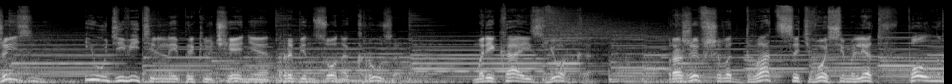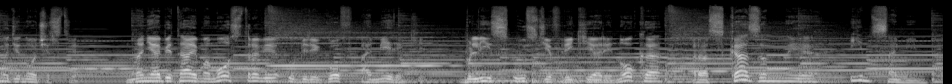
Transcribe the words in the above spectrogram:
Жизнь и удивительные приключения Робинзона Круза, моряка из Йорка, прожившего 28 лет в полном одиночестве на необитаемом острове у берегов Америки, близ устьев реки Оренока, рассказанные им самим.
